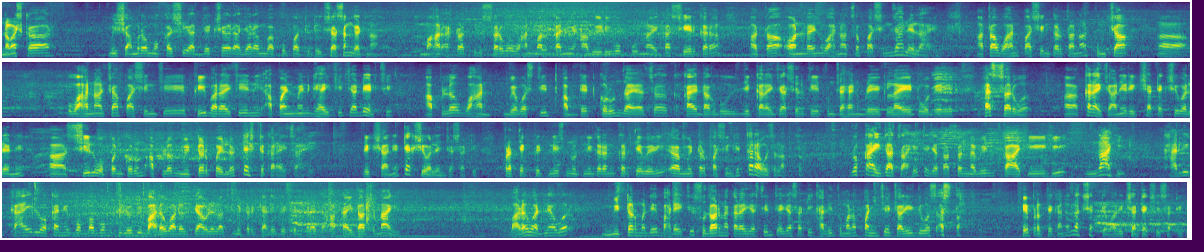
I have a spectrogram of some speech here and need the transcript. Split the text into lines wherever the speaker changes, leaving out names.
नमस्कार. मी शामराव मोकाशी अध्यक्ष राजाराम बापू पाटील रिक्षा संघटना. महाराष्ट्रातील सर्व वाहन मालकांनी हा व्हिडिओ पूर्ण ऐका शेअर करा. आता ऑनलाईन वाहनाचं पासिंग झालेलं आहे. आता वाहन पासिंग करताना तुमच्या वाहनाच्या पासिंगची फी भरायची आणि अपॉइंटमेंट घ्यायची त्या डेटची. आपलं वाहन व्यवस्थित अपडेट करून जायचं काय डागडुजी करायची असेल ती तुमच्या हँडब्रेक लाइट वगैरे ह्या सर्व करायचं. आणि रिक्षा टॅक्सीवाल्यांनी सील ओपन करून आपलं मीटर पहिलं टेस्ट करायचं आहे. रिक्षा आणि टॅक्सीवाल्यांच्यासाठी. प्रत्येक फिटनेस नूतनीकरण करतेवेळी मीटर पासिंग हे करावंच लागतं. जो कायदाच आहे त्याच्यात असं नवीन काहीही नाही. खाली काय लोकांनी बोंबाबोंब केली होती भाडं वाढेल त्यावेळेलाच मीटर कॅलिब्रेशन करायचं हा कायदाच नाही. भाडं वाढल्यावर मीटरमध्ये भाड्याची सुधारणा करायची असतील त्याच्यासाठी खाली तुम्हाला पंचेचाळीस दिवस असतात. हे प्रत्येकानं लक्षात ठेवा रिक्षा टॅक्सीसाठी.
